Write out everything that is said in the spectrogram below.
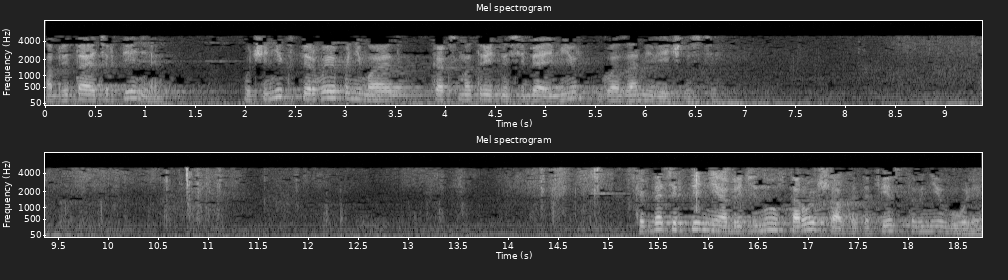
Обретая терпение, ученик впервые понимает, как смотреть на себя и мир глазами вечности. Когда терпение обретено, второй шаг – это пестование воли.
